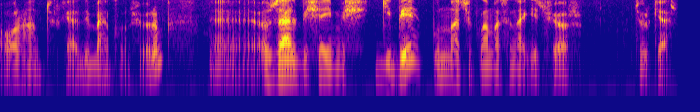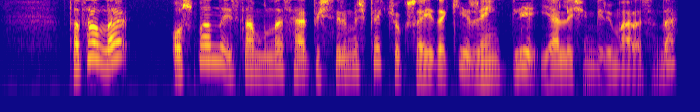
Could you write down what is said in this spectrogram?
Orhan Türker'di ben konuşuyorum. E, özel bir şeymiş gibi bunun açıklamasına geçiyor Türker. Tatavla Osmanlı İstanbul'una serpiştirilmiş pek çok sayıdaki renkli yerleşim birimi arasında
